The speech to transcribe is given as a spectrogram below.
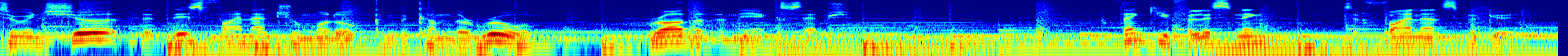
to ensure that this financial model can become the rule rather than the exception. Thank you for listening to Finance for Good.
